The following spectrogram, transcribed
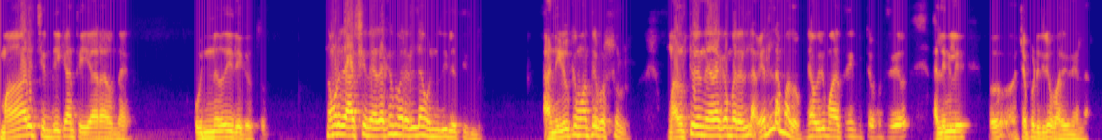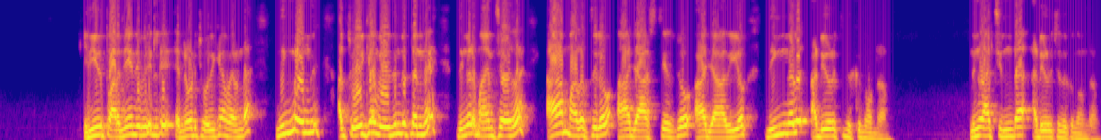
മാറി ചിന്തിക്കാൻ തയ്യാറാവുന്നവൻ ഉന്നതിയിലേക്ക് എത്തും. നമ്മുടെ രാഷ്ട്രീയ നേതാക്കന്മാരെല്ലാം ഉന്നതിയിലെത്തിയിട്ടുണ്ട്. അണികൾക്ക് മാത്രമേ പ്രശ്നമുള്ളൂ. മതത്തിലെ നേതാക്കന്മാരെല്ലാം എല്ലാ മതവും. ഞാൻ ഒരു മതത്തിനെയും കുറ്റപ്പെടുത്തുകയോ അല്ലെങ്കിൽ ഒറ്റപ്പെടുത്തിയോ പറയുന്നില്ല ഇനി ഇത് പറഞ്ഞതിന്റെ പേരിൽ എന്നോട് ചോദിക്കാൻ വരണ്ട. നിങ്ങളൊന്ന് അത് ചോദിക്കാൻ വരുന്നതിന്റെ തന്നെ നിങ്ങൾ മാനസികത ആ മതത്തിലോ ആ രാഷ്ട്രീയത്തിലോ ആ ജാതിയോ നിങ്ങൾ അടിയുറച്ച് നിൽക്കുന്നതുകൊണ്ടാണ് നിങ്ങൾ ആ ചിന്ത അടിയുറച്ച് നിൽക്കുന്നതുകൊണ്ടാണ്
